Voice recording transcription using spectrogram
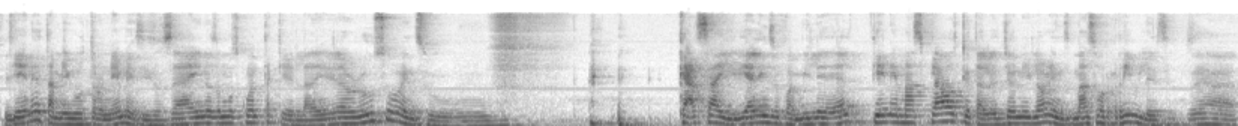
sí. Tiene también otro némesis, o sea, ahí nos damos cuenta que la Daniela Russo en su casa ideal, en su familia ideal, tiene más clavos que tal vez Johnny Lawrence, más horribles, o sea,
